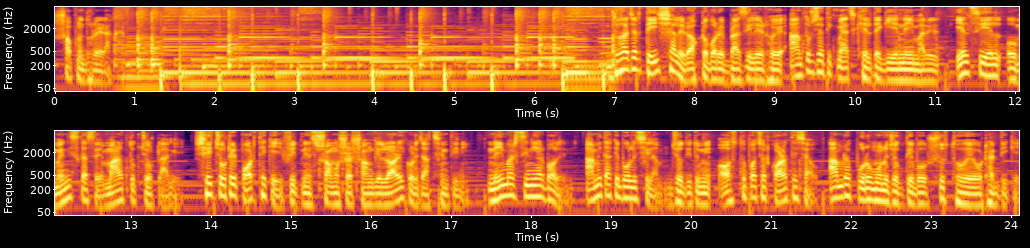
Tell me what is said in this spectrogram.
স্বপ্ন ধরে রাখা। সালের অক্টোবরে ব্রাজিলের হয়ে আন্তর্জাতিক ম্যাচ খেলতে গিয়ে নেইমারের এলসিএল ও মেনিসকাসে মারাত্মক চোট লাগে। সেই চোটের পর থেকেই ফিটনেস সমস্যার সঙ্গে লড়াই করে যাচ্ছেন তিনি। নেইমার সিনিয়র বলেন, আমি তাকে বলেছিলাম, যদি তুমি অস্ত্রোপচার করাতে চাও, আমরা পুরো মনোযোগ দেব সুস্থ হয়ে ওঠার দিকে।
